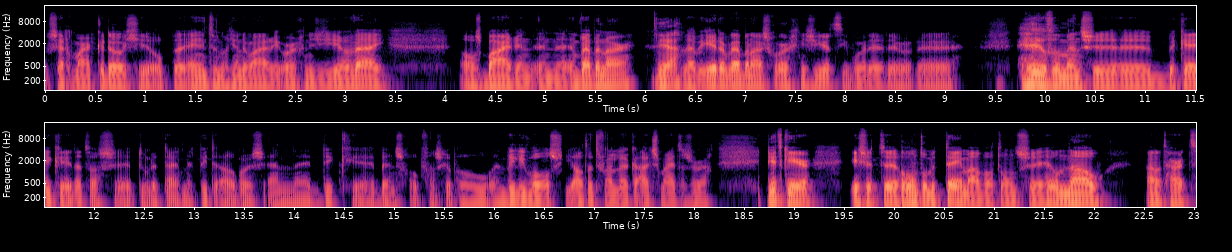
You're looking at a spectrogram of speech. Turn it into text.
zeg maar, cadeautje. Op eh, 21 januari organiseren wij als Baren een, een, een webinar. Ja, We hebben eerder webinars georganiseerd. Die worden door eh, heel veel mensen eh, bekeken. Dat was eh, toen de tijd met Pieter Elbers en eh, Dick Benschop van Schiphol en Willy Wals, die altijd voor een leuke uitsmijter zorgt. Dit keer is het rondom het thema wat ons heel nauw aan het hart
